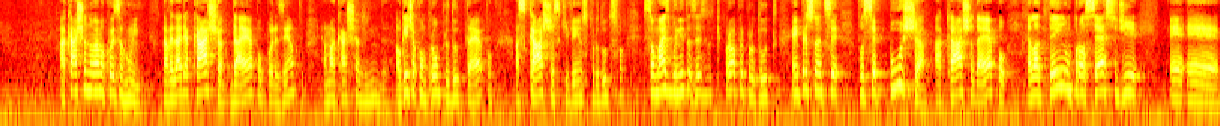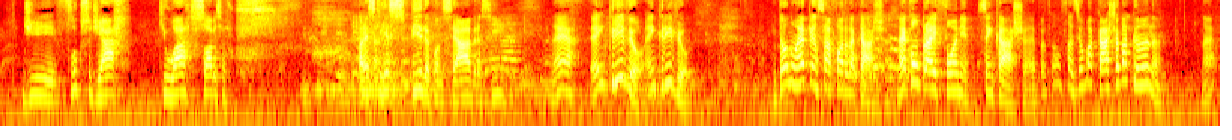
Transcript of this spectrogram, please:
A caixa não é uma coisa ruim. Na verdade, a caixa da Apple, por exemplo, é uma caixa linda. Alguém já comprou um produto da Apple? As caixas que vêm os produtos são mais bonitas às vezes do que o próprio produto. É impressionante. Você, você puxa a caixa da Apple, ela tem um processo de, é, é, de fluxo de ar, que o ar sobe. Assim, parece que respira quando você abre assim. Né? É incrível, é incrível. Então não é pensar fora da caixa, não é comprar iPhone sem caixa, é fazer uma caixa bacana. Né?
